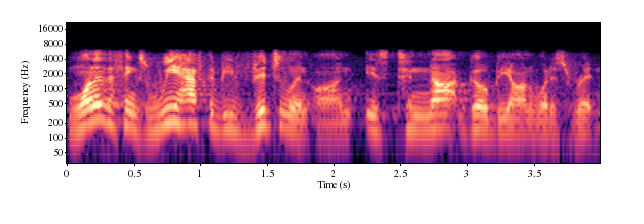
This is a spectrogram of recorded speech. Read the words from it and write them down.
One of the things we have to be vigilant on is to not go beyond what is written.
